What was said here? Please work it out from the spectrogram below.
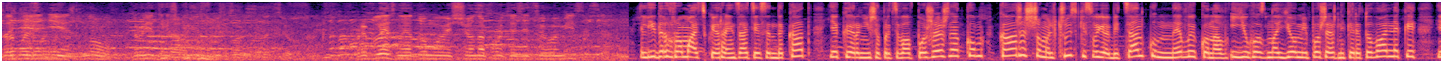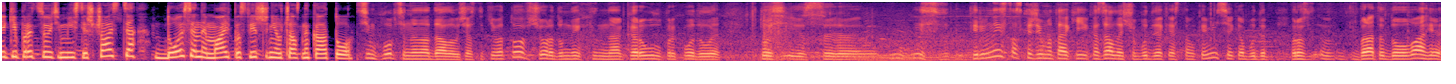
задіяні ну, другі трошки ресурси Приблизно я думаю, що на протязі цього місяця Лідер громадської організації синдикат, який раніше працював пожежником, каже, що Мальчуський свою обіцянку не виконав, і його знайомі пожежники-рятувальники, які працюють в місті щастя, досі не мають посвідчення учасника АТО. Цим хлопцям не надали учасників АТО. Вчора до них на караул приходили хтось із, е, із керівництва, скажімо так, і казали, що буде якась там комісія, яка буде роз, брати до уваги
